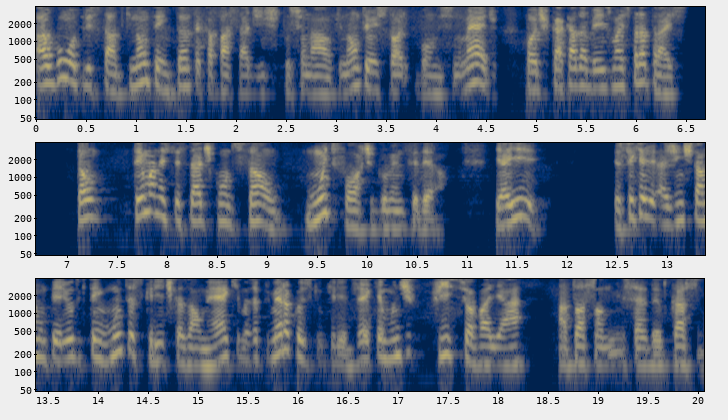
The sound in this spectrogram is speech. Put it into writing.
Algum outro estado que não tem tanta capacidade institucional, que não tem um histórico bom no ensino médio, pode ficar cada vez mais para trás. Então, tem uma necessidade de condução muito forte do governo federal. E aí, eu sei que a gente está num período que tem muitas críticas ao MEC, mas a primeira coisa que eu queria dizer é que é muito difícil avaliar a atuação do Ministério da Educação.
